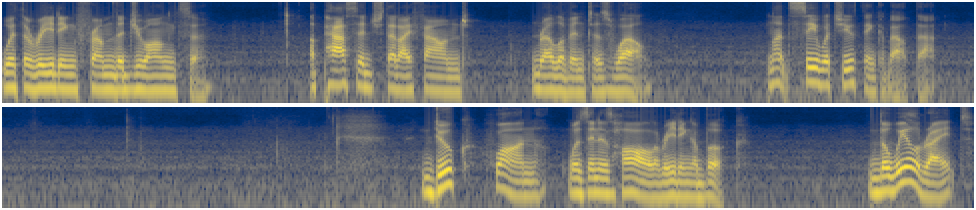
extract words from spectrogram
with a reading from the Zhuangzi, a passage that I found relevant as well. Let's see what you think about that. Duke Huan was in his hall reading a book. The wheelwright,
